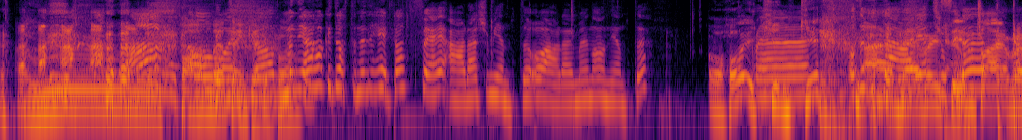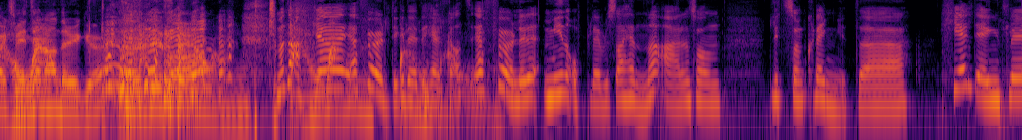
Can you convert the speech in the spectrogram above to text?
Faen, Oh det my tenker jeg ikke på. Men jeg har ikke dratt den i det hele tatt, for jeg er der som jente og er der med en annen jente. Ohoi, kinky! Uh, og det var I've never jeg seen fireworks with another girl. Men det er ikke, jeg følte ikke det i det hele tatt. Jeg føler Min opplevelse av henne er en sånn litt sånn klengete Helt egentlig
